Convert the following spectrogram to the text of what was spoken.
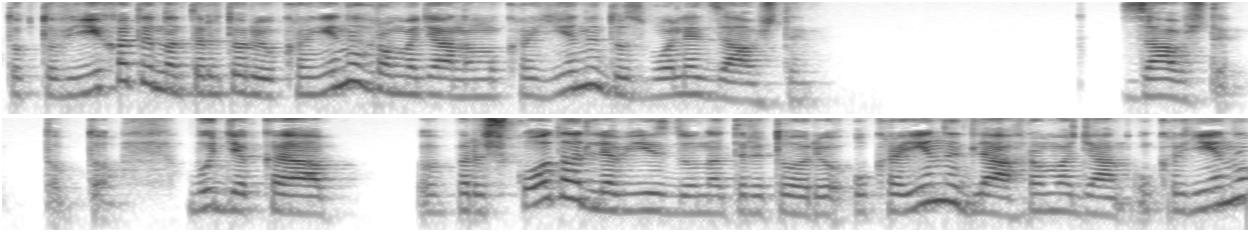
Тобто в'їхати на територію України громадянам України дозволять завжди. Завжди. Тобто будь-яка перешкода для в'їзду на територію України для громадян України.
